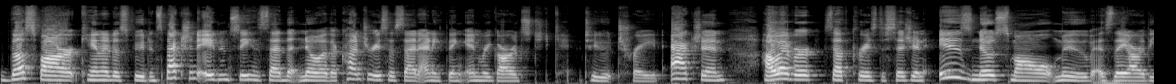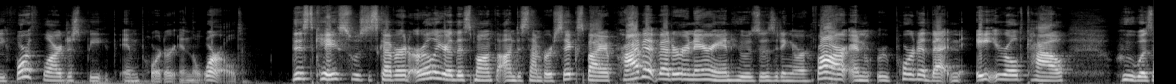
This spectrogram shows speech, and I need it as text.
Thus far, Canada's Food Inspection Agency has said that no other countries have said anything in regards to, to, trade action. However, South Korea's decision is no small move as they are the fourth largest beef importer in the world. This case was discovered earlier this month on December 6 by a private veterinarian who was visiting a farm and reported that an eight year old cow who was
